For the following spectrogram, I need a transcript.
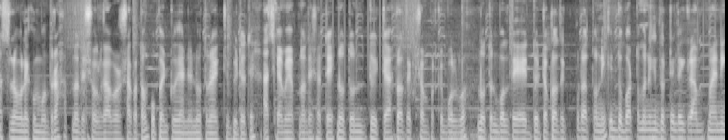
আসসালামু আলাইকুম বন্ধুরা, আপনাদের সকলকে আবার স্বাগতম ওপেন টু এর নতুন একটি ভিডিওতে। আজকে আমি আপনাদের সাথে নতুন দুইটা প্রজেক্ট সম্পর্কে বলব। নতুন বলতে এই দুইটা প্রজেক্ট পুরাতনই, কিন্তু বর্তমানে কিন্তু টেলিগ্রাম মাইনিং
